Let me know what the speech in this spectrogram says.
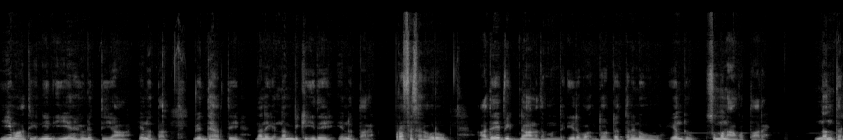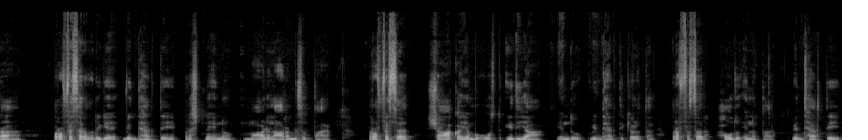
ಈ ಮಾತಿಗೆ ನೀನು ಏನು ಹೇಳುತ್ತೀಯಾ ಎನ್ನುತ್ತಾರೆ. ವಿದ್ಯಾರ್ಥಿ, ನನಗೆ ನಂಬಿಕೆ ಇದೆ ಎನ್ನುತ್ತಾನೆ ಪ್ರೊಫೆಸರ್ ಅವರು, ಅದೇ ವಿಜ್ಞಾನದ ಮುಂದೆ ಇರುವ ದೊಡ್ಡ ತಲೆನೋವು ಎಂದು ಸುಮ್ಮನಾಗುತ್ತಾರೆ. ನಂತರ ಪ್ರೊಫೆಸರ್ ಅವರಿಗೆ ವಿದ್ಯಾರ್ಥಿ ಪ್ರಶ್ನೆಯನ್ನು ಮಾಡಲಾರಂಭಿಸುತ್ತಾನೆ. ಪ್ರೊಫೆಸರ್, ಶಾಖ ಎಂಬ ವಸ್ತು ಇದೆಯಾ ಎಂದು ವಿದ್ಯಾರ್ಥಿ ಕೇಳುತ್ತಾನೆ. ಪ್ರೊಫೆಸರ್, ಹೌದು ಎನ್ನುತ್ತಾರೆ. ವಿದ್ಯಾರ್ಥಿ,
